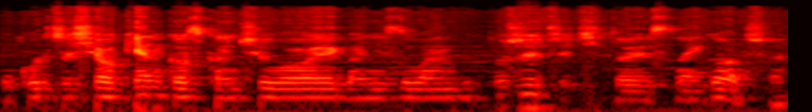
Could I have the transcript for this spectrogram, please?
Bo kurczę się okienko skończyło, ja go nie zdołałem wypożyczyć to jest najgorsze.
